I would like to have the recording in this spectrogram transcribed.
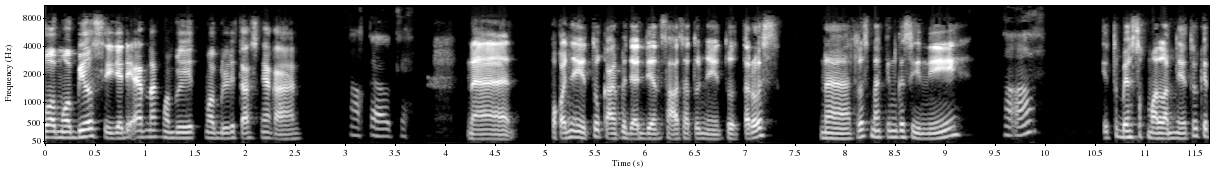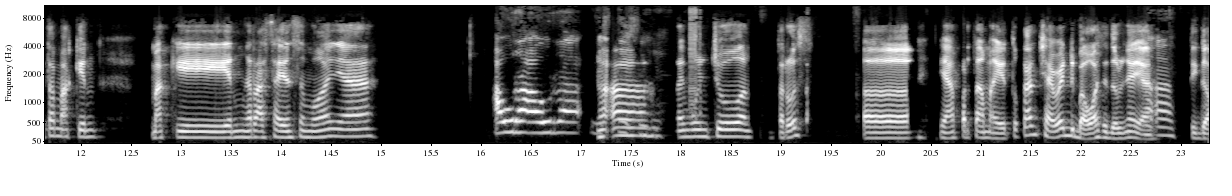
bawa mobil sih. Jadi enak mobil mobilitasnya kan. Oke, oke. Nah, pokoknya itu kan kejadian salah satunya itu. Terus, nah terus makin ke sini, Heeh. itu besok malamnya itu kita makin makin ngerasain semuanya. Aura-aura Nah, mistis ini. mulai muncul. Terus eh yang pertama itu kan cewek di bawah tidurnya ya, Heeh. tiga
